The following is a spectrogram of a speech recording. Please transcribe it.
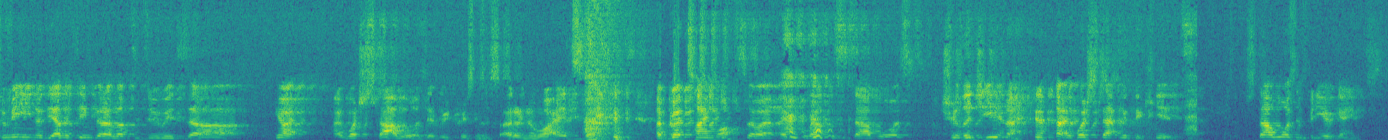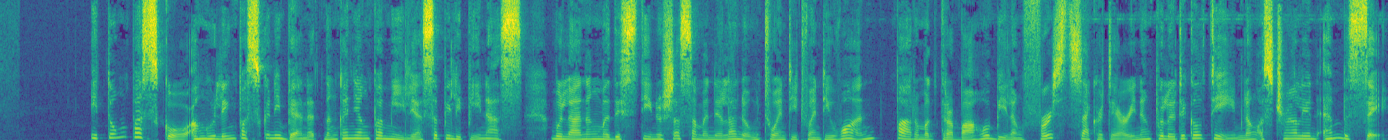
For me, you know, the other thing that I love to do is, uh, you know, I, I, watch Star Wars every Christmas. I don't know why. It's I've got time off, so I, I pull the Star Wars trilogy and I, I watch that with the kids. Star Wars and video games. Itong Pasko ang huling Pasko ni Bennett ng kanyang pamilya sa Pilipinas mula nang madestino siya sa Manila noong 2021 para magtrabaho bilang First Secretary ng political team ng Australian Embassy.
